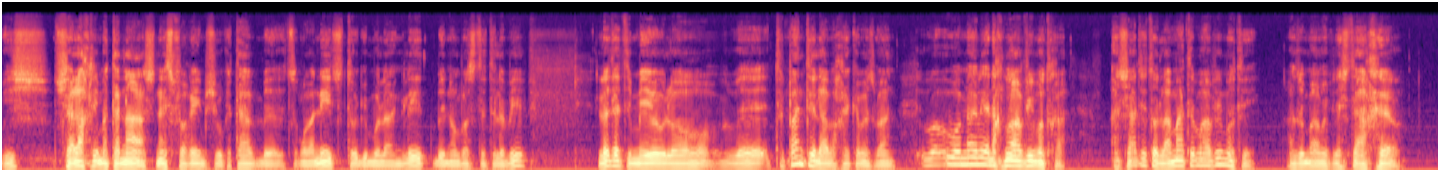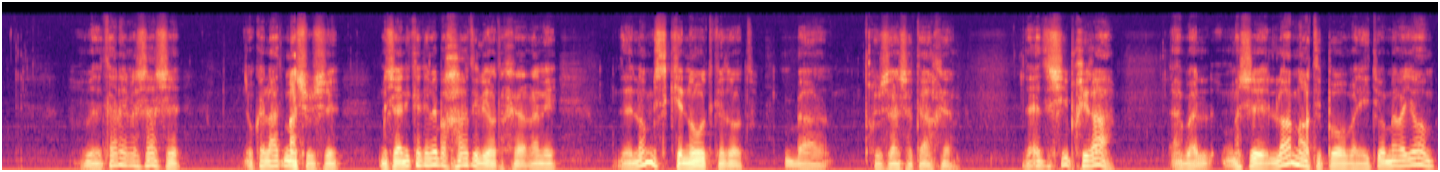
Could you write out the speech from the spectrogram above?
איש שלח לי מתנה, שני ספרים שהוא כתב בצרומנית, שתורגמו לאנגלית, באוניברסיטת תל אביב. לא ידעתי מי הוא, לא... וטלפנתי אליו אחרי כמה זמן. הוא, הוא אומר לי, אנחנו אוהבים אותך. אז שאלתי אותו, למה אתם אוהבים אותי? אז הוא אמר, מפני שאתה אחר. והייתה לי הרגשה שהוא קלט משהו, שאני כנראה בחרתי להיות אחר. אני, זה לא מסכנות כזאת בתחושה שאתה אחר. זה איזושהי בחירה. אבל מה שלא אמרתי פה, ואני הייתי אומר היום,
